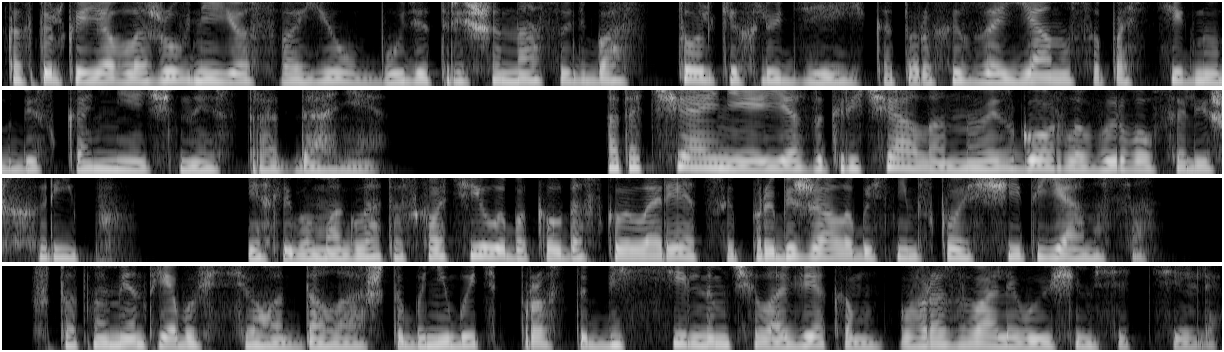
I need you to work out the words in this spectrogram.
Как только я вложу в нее свою, будет решена судьба стольких людей, которых из-за Януса постигнут бесконечные страдания. От отчаяния я закричала, но из горла вырвался лишь хрип. Если бы могла, то схватила бы колдовской ларец и пробежала бы с ним сквозь щит Януса. В тот момент я бы все отдала, чтобы не быть просто бессильным человеком в разваливающемся теле.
